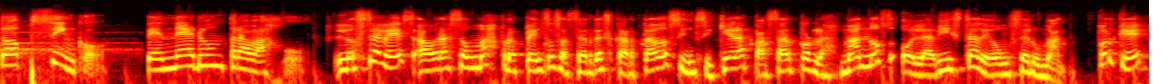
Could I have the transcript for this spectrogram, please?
Top 5. Tener un trabajo. Los CVs ahora son más propensos a ser descartados sin siquiera pasar por las manos o la vista de un ser humano. ¿Por qué?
